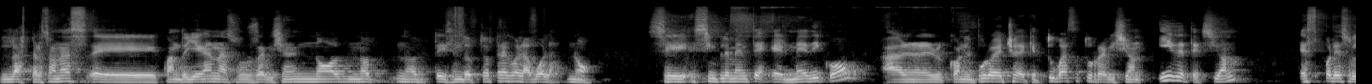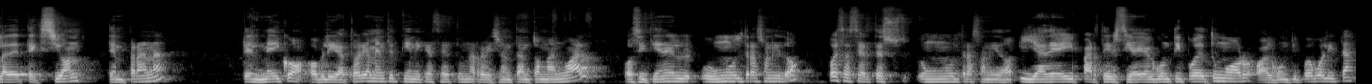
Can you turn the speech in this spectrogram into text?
Las personas eh, cuando llegan a sus revisiones no, no, no te dicen, doctor, traigo la bola. No, Sí, simplemente el médico, con el puro hecho de que tú vas a tu revisión y detección, es por eso la detección temprana, el médico obligatoriamente tiene que hacerte una revisión tanto manual o si tiene un ultrasonido, pues hacerte un ultrasonido y ya de ahí partir si hay algún tipo de tumor o algún tipo de bolita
